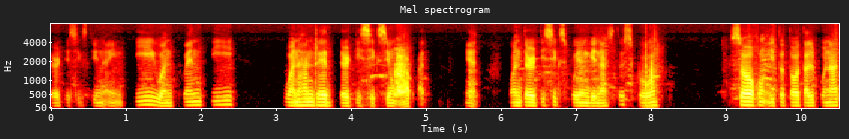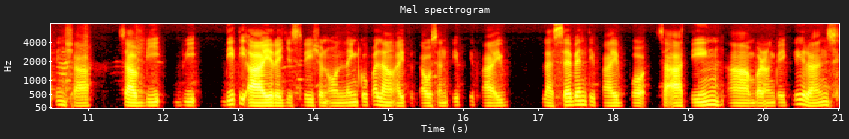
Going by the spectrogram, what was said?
30, 60, 90, 120, 136 yung apat. Yan. 136 po yung ginastos ko. So, kung ito total po natin siya sa B, B, DTI registration online ko pa lang ay 2,055 plus 75 po sa ating uh, barangay clearance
